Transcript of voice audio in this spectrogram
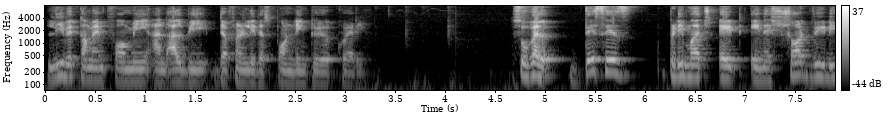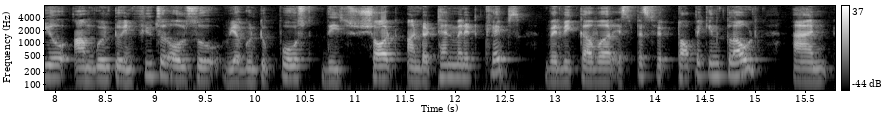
leave a comment for me and I'll be definitely responding to your query. So well, this is pretty much it in a short video. I'm going to in future also, we are going to post these short under 10 minute clips where we cover a specific topic in cloud and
